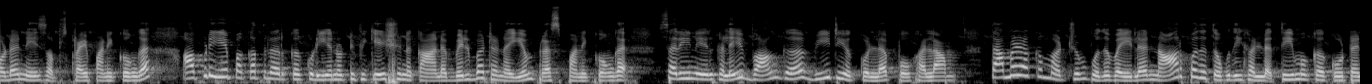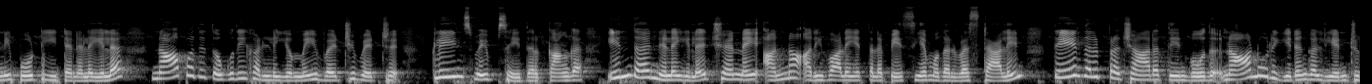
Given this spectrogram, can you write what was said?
உடனே சப்ஸ்கிரைப் பண்ணிக்கோங்க. அப்படியே பக்கத்தில் இருக்கக்கூடிய நோட்டிஃபிகேஷனுக்கான பெல் பட்டனையும் ப்ரெஸ் பண்ணிக்கோங்க. சரி நேர்களே வாங்க வீடியோக்குள்ளே போகலாம். தமிழகம் மற்றும் புதுவையில் நாற்பது தொகுதிகளில் திமுக கூட்டணி போட்டியிட்ட நிலையில் நாற்பது தொகுதிகள்லையுமே வெற்றி பெற்று கிளீன் ஸ்வீப் செய்திருக்காங்க. இந்த நிலையில் சென்னை அண்ணா அறிவாலயத்தில் பேசிய முதல்வர் ஸ்டாலின் தேர்தல் பிரச்சாரத்தின் போது நானூறு இடங்கள் என்று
